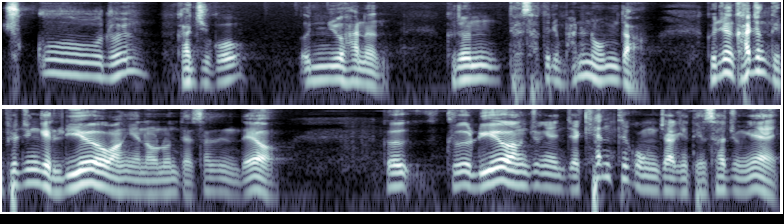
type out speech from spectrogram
축구를 가지고 은유하는 그런 대사들이 많이 나옵니다. 그중에 가장 대표적인 게 리어 왕에 나오는 대사인데요. 그, 그 리어 왕 중에 이제 켄트 공작의 대사 중에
